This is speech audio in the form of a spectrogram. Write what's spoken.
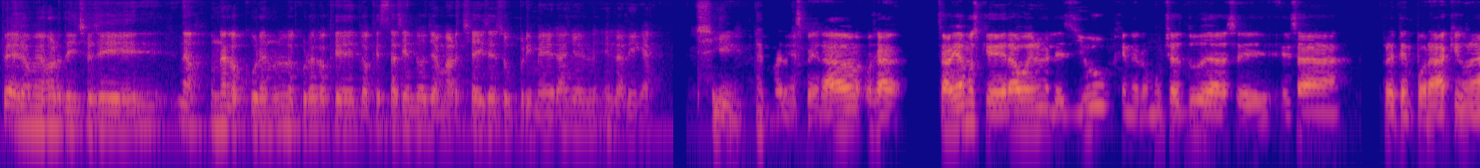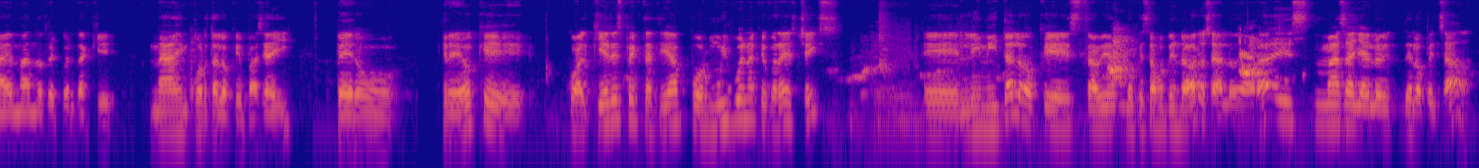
Pero mejor dicho, sí, no, una locura, una locura lo que, lo que está haciendo llamar Chase en su primer año en, la liga. Sí, inesperado, o sea, sabíamos que era bueno el SU, generó muchas dudas eh, esa pretemporada que una vez más nos recuerda que nada importa lo que pase ahí, pero creo que cualquier expectativa, por muy buena que fuera de Chase, eh, limita lo que está bien, lo que estamos viendo ahora. O sea, lo de ahora es más allá de lo, pensado.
